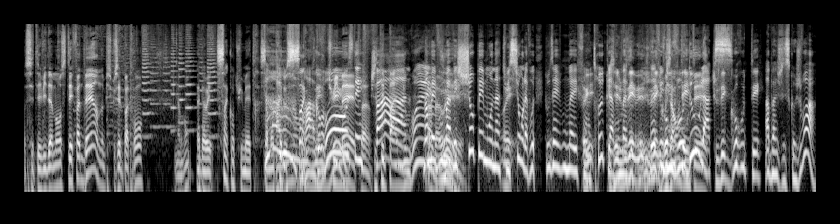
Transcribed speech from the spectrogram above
c'est évidemment Stéphane Bern, puisque c'est le patron. Ah bon Eh ben oui, 58 mètres. Ça manquait Ah, de 58 bravo, mètres. J'étais pas loin. Non, mais Ah bah vous oui. m'avez chopé mon intuition. Là, vous, vous avez- vous m'avez fait Oui. un truc. Là, vous m'avez fait vaudou. Là. Je vous ai gourouté. Ah, bah, c'est ce que je vois.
